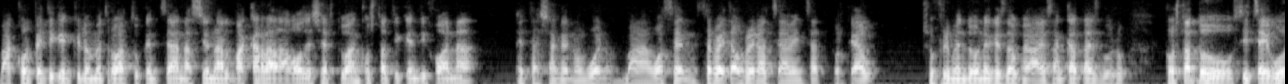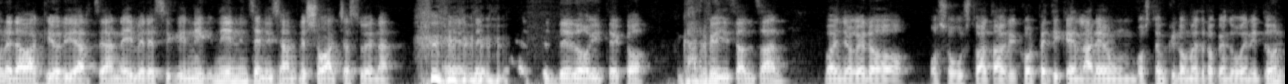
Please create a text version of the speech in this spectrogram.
ba, kolpetiken kilometro batzuk entzea, nazional bakarra dago desertuan, kostatiken dijoana, eta esan genuen, bueno, ba, guazen zerbait aurreratzea behintzat, porque hau, sufrimendu honek ez dauka ezanka eta ez buru. Kostatu zitzaigun, erabaki hori hartzea, nahi bereziki, ni, ni nintzen izan beso altxazuena e, de, dedo iteko, garbi izan zen, baina gero oso guztua eta hori kolpetiken lareun bosteun kilometro kendu genitun,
